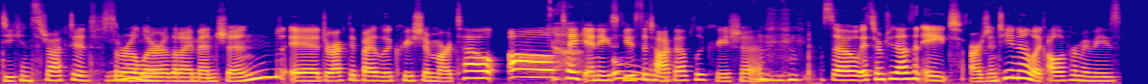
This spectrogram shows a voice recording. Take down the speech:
deconstructed thriller that I mentioned, uh, directed by Lucrecia Martel. I'll take any excuse to talk up Lucrecia. so it's from 2008, Argentina, like all of her movies.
